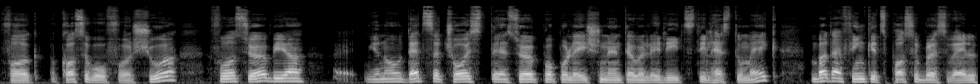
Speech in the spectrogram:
for Kosovo for sure. For Serbia, uh, you know, that's a choice the Serb population and the elite still has to make. But I think it's possible as well.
